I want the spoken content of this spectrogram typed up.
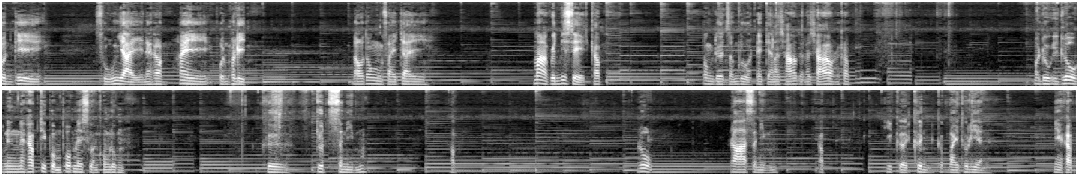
ต้นที่สูงใหญ่นะครับ ให้ผลผลิต เราต้องใส่ใจมากเป็นพิเศษครับ ต้องเดินสำรวจในแต่ละเช้าแต่ละเช้านะครับ มาดูอีกโรคหนึ่งนะครับ ที่ผมพบในสวนของลุง คือจุดสนิมครับโรคราสนิมครับ ที่เกิดขึ้นกับใบทุเรียนเนี่ยครับ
